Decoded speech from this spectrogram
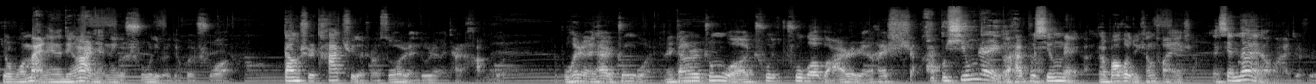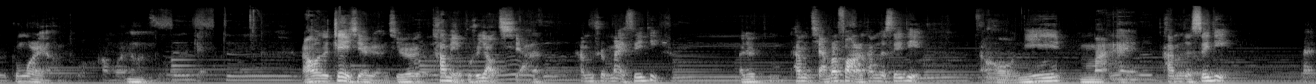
就是我买那个零二年那个书里边就会说，当时他去的时候，所有人都认为他是韩国人，就不会认为他是中国人，因为当时中国出出国玩的人还少，还不兴这个，还不兴这个，就包括旅行团也少。那现在的话，就是中国人也很多，韩国人也很多，是这个。然后呢，这些人其实他们也不是要钱，他们是卖 CD，啊，就他们前面放着他们的 CD，然后你买他们的 CD，哎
